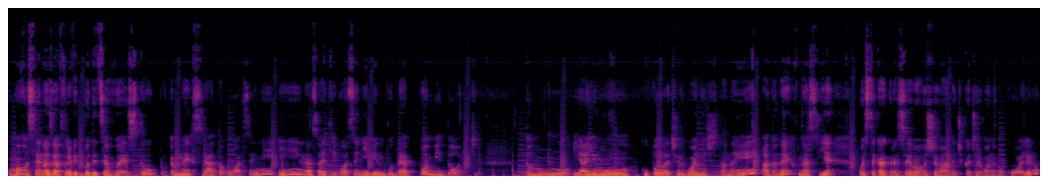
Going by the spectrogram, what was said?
У мого сина завтра відбудеться виступ. В них свято осені, і на святі осені він буде помідорчик. Тому я йому купила червоні штани, а до них в нас є ось така красива вишиваночка червоного кольору.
